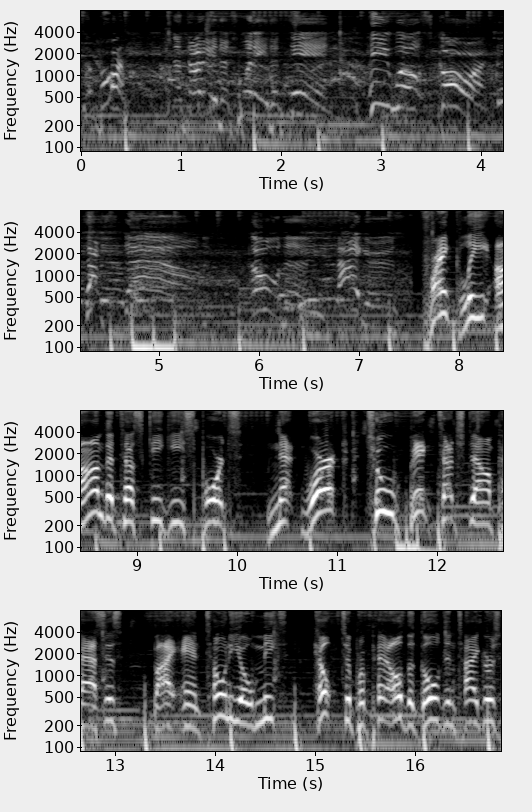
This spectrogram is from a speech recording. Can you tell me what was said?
The 40, the 30, the 20, the 10. He will score. Touchdown. Golden Tigers. Frank Lee on the Tuskegee Sports Network. Two big touchdown passes by Antonio Meeks helped to propel the Golden Tigers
